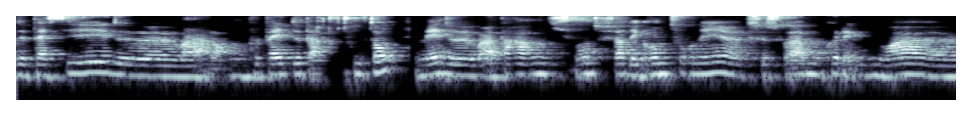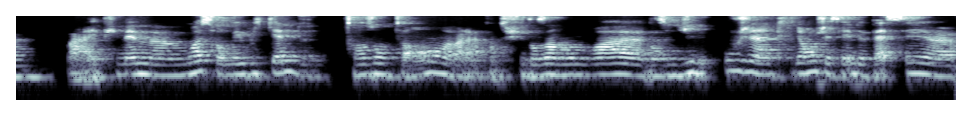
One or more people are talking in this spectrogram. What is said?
de passer, de voilà, alors on peut pas être de partout tout le temps, mais de voilà par arrondissement de faire des grandes tournées, que ce soit mon collègue ou moi. Voilà, et puis même moi sur mes week-ends de temps en temps. Voilà, quand je suis dans un endroit, dans une ville où j'ai un client, j'essaie de passer euh,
